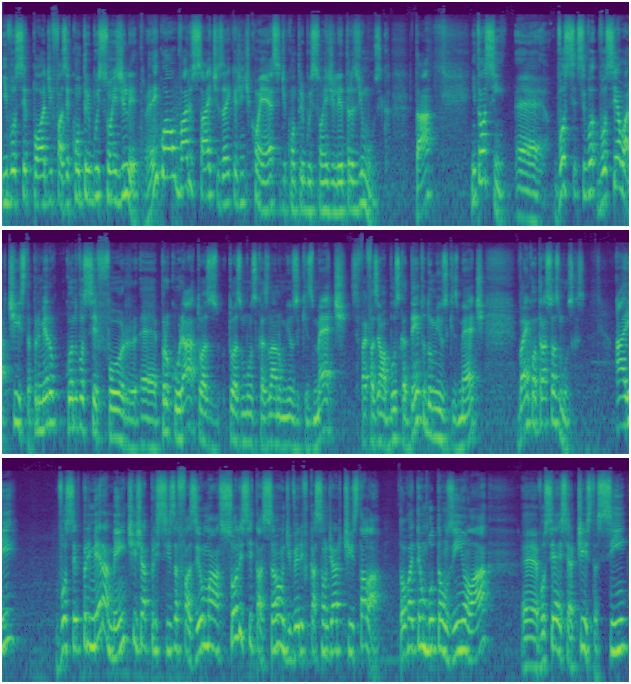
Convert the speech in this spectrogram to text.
E você pode fazer contribuições de letra. É igual vários sites aí que a gente conhece de contribuições de letras de música, tá? Então, assim, é, você, se você é o artista, primeiro, quando você for é, procurar tuas, tuas músicas lá no Music's Match, você vai fazer uma busca dentro do Music's Match, vai encontrar suas músicas. Aí, você primeiramente já precisa fazer uma solicitação de verificação de artista lá. Então, vai ter um botãozinho lá, é, você é esse artista? Sim,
